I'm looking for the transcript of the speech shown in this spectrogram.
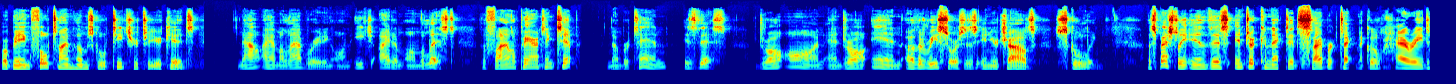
or being full-time homeschool teacher to your kids. Now I am elaborating on each item on the list. The final parenting tip, number 10, is this. Draw on and draw in other resources in your child's schooling especially in this interconnected, cyber technical, harried,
